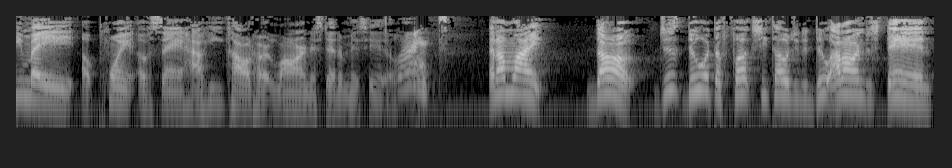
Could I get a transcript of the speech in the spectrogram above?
he made a point of saying how he called her Lauryn instead of Miss Hill. Right. And I'm like, dog, just do what the fuck she told you to do. I don't understand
